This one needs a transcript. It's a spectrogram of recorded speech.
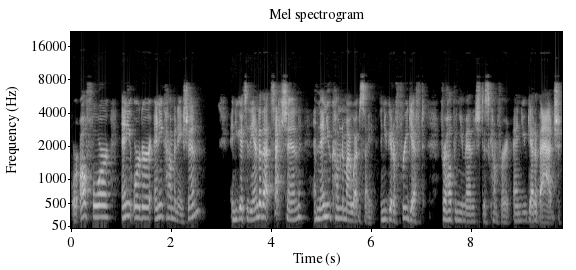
or all four, any order, any combination. And you get to the end of that section, and then you come to my website and you get a free gift for helping you manage discomfort. And you get a badge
